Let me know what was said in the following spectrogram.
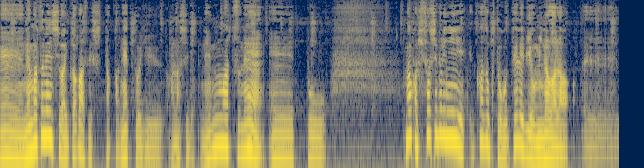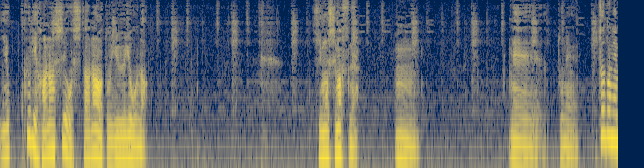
えー、年末年始はいかがでしたかね？という話で。年末ね、えーっと、なんか久しぶりに家族とテレビを見ながら、えー、ゆっくり話をしたなというような気もしますね。うん。えーっとね、ちょうど年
